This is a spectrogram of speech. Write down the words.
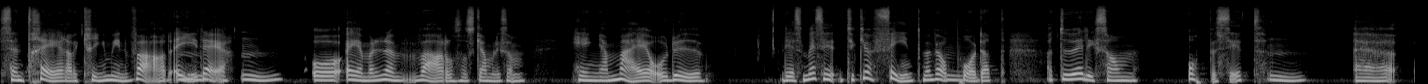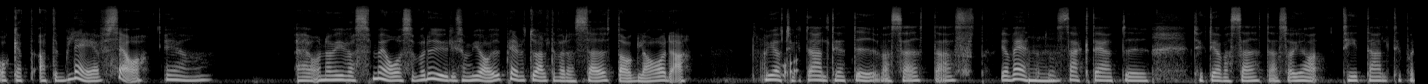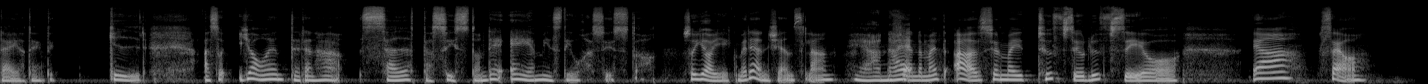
centrerad kring min värld i det. Mm. Och är man i den världen så ska man liksom hänga med. Och du, det som är tycker jag är fint med vår Mm. podd, att, att du är liksom opposite. Mm. Eh, och att, att det blev så. Ja. Eh, och när vi var små så var du ju liksom, jag upplevde att du alltid var den söta och glada. Och jag tyckte alltid att du var sötast. Jag vet att du har sagt det att du tyckte jag var sötast. Och jag tittade alltid på dig och tänkte, gud, alltså jag är inte den här söta systern. Det är min stora syster. Så jag gick med den känslan. Ja, Jag nej. kände mig inte alls, kände mig tufsig och lufsig och ja, så.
